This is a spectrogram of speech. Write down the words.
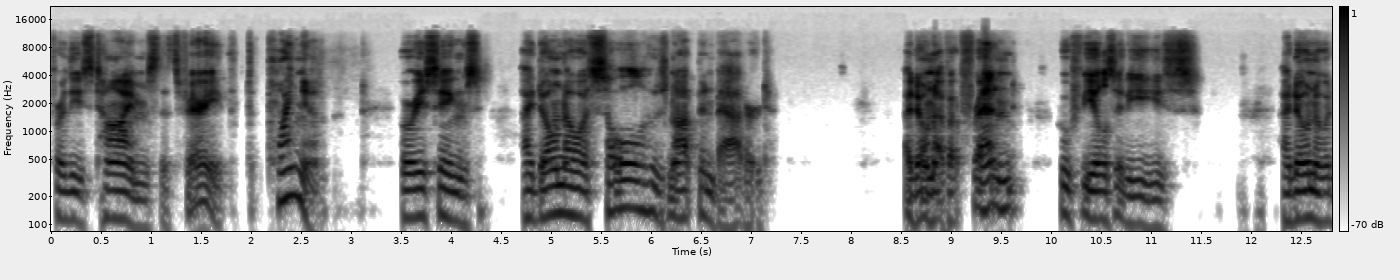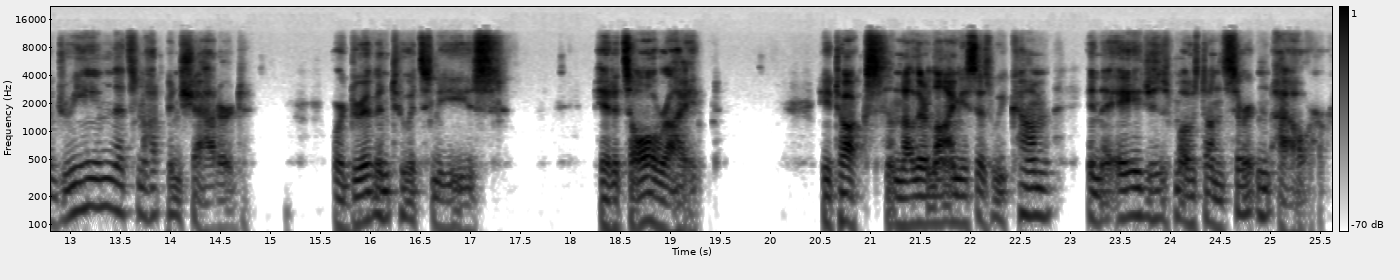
for these times that's very poignant, where he sings, I don't know a soul who's not been battered. I don't have a friend who feels at ease. I don't know a dream that's not been shattered or driven to its knees, yet it's all right. He talks another line. He says, We come in the age's most uncertain hour.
